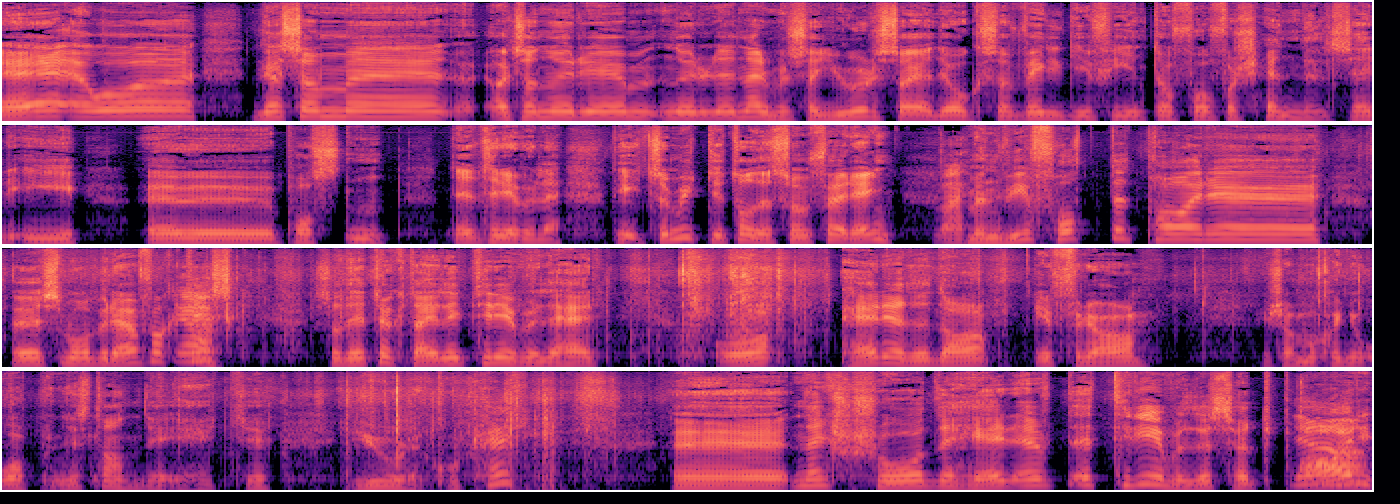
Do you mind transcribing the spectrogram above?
Eh, og det som eh, Altså, når, eh, når det nærmer seg jul, så er det også veldig fint å få forsendelser i eh, posten. Det er trivelig. Det er ikke så mye av det som før enn, men vi har fått et par eh, små brev, faktisk. Så det tykte jeg er litt trivelig her. Og her er det da ifra Skal man kan jo åpne i stand. Det er et julekort her. Uh, nei, se, det her er et, trivelig, søtt par Ja.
